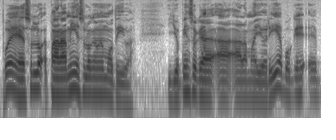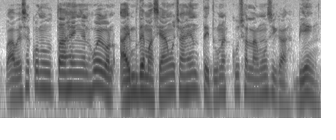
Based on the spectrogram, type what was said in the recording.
pues eso es lo, para mí eso es lo que me motiva. Y yo pienso que a, la mayoría, porque eh, a veces cuando tú estás en el juego hay demasiada mucha gente y tú no escuchas la música bien.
